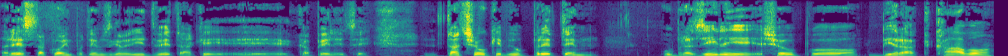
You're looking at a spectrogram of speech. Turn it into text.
res tako in potem zgradi dve take eh, kapelice. Ta človek je bil predtem v Braziliji, je šel pobirati kavo,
